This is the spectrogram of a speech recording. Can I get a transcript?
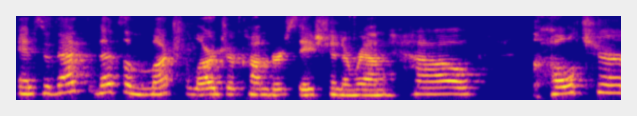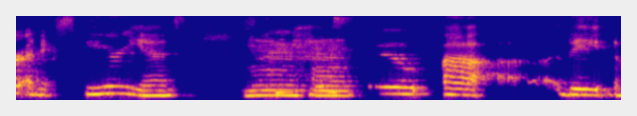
and so that that's a much larger conversation around how culture and experience mm-hmm. to uh, the the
